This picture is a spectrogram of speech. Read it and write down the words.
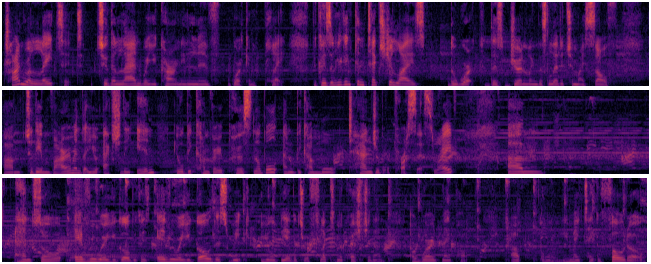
try and relate it to the land where you currently live, work, and play. Because if you can contextualize the work, this journaling, this letter to myself, um, to the environment that you're actually in, it will become very personable and will become more tangible process, right? Um, and so everywhere you go, because everywhere you go this week, you'll be able to reflect on the question and a word may pop up, or you may take a photo,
